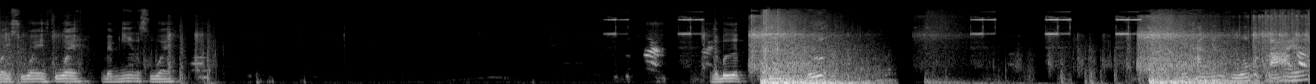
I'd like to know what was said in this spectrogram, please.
วยสวยสวยแบบนี้ละสวย ระเบิดเออไม่ทันยังหัวก็ตายแล้ว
